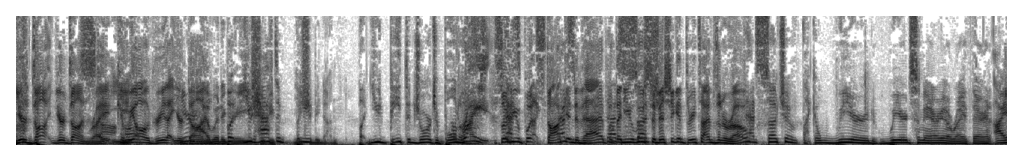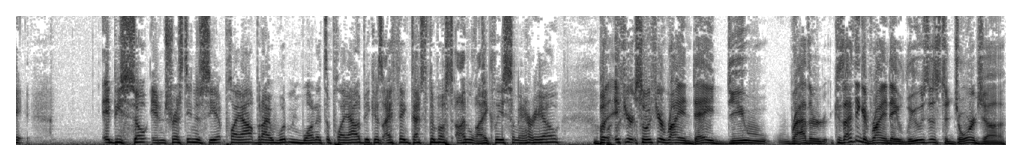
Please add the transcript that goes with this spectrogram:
You're done. You're done, Stop. right? Can we all agree that you're, you're done? I would agree. But you you'd should have be, to. You you should be done. But you'd beat the Georgia Bulldogs, right? So that's, you put like, stock into that, but then you lose to Michigan three times in a row. That's such a like a weird, weird scenario right there, and I. It'd be so interesting to see it play out, but I wouldn't want it to play out because I think that's the most unlikely scenario. But if you're so if you're Ryan Day, do you rather? Because I think if Ryan Day loses to Georgia,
